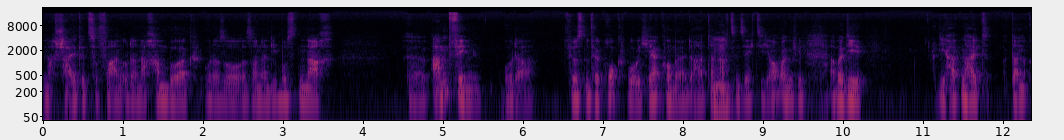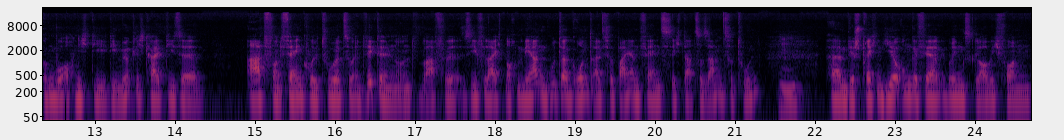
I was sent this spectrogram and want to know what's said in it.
nach Schalke zu fahren oder nach Hamburg oder so, sondern die mussten nach äh, Ampfing oder Fürstenfeldbruck, wo ich herkomme. Da hat dann mhm. 1860 auch mal gespielt. Aber die, die hatten halt dann irgendwo auch nicht die, die Möglichkeit, diese Art von Fankultur zu entwickeln und war für sie vielleicht noch mehr ein guter Grund als für Bayern-Fans, sich da zusammenzutun. Mhm. Ähm, wir sprechen hier ungefähr übrigens, glaube ich, von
